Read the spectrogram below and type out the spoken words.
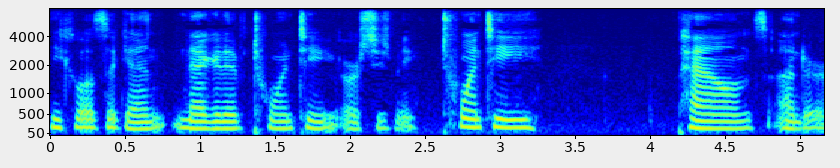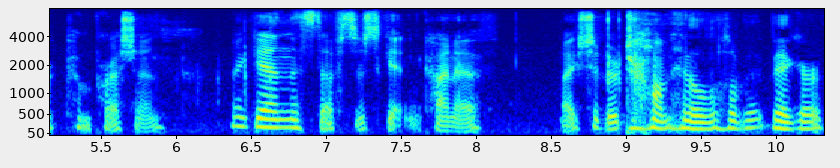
equals again negative 20 or excuse me 20 pounds under compression. Again, this stuff's just getting kind of I should have drawn it a little bit bigger.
